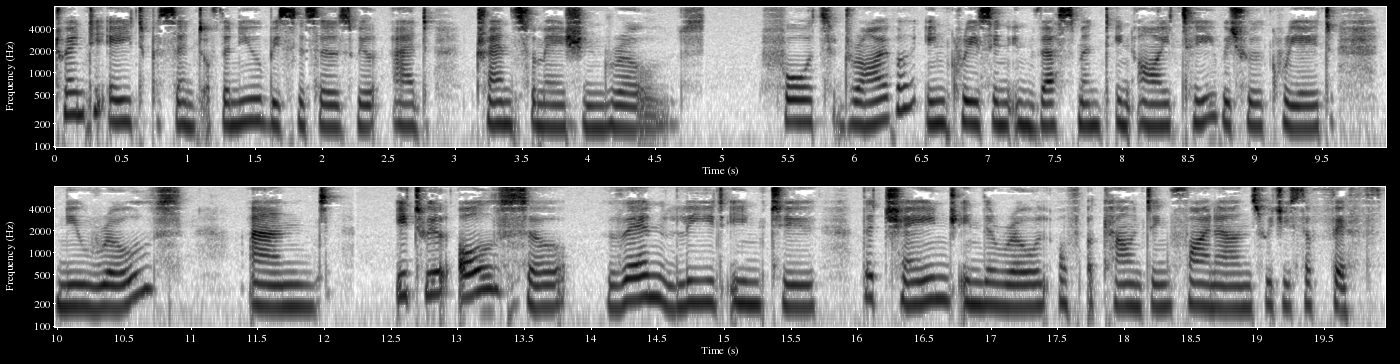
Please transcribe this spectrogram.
28% of the new businesses will add transformation roles. Fourth driver, increase in investment in IT, which will create new roles. And it will also then lead into the change in the role of accounting finance, which is the fifth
